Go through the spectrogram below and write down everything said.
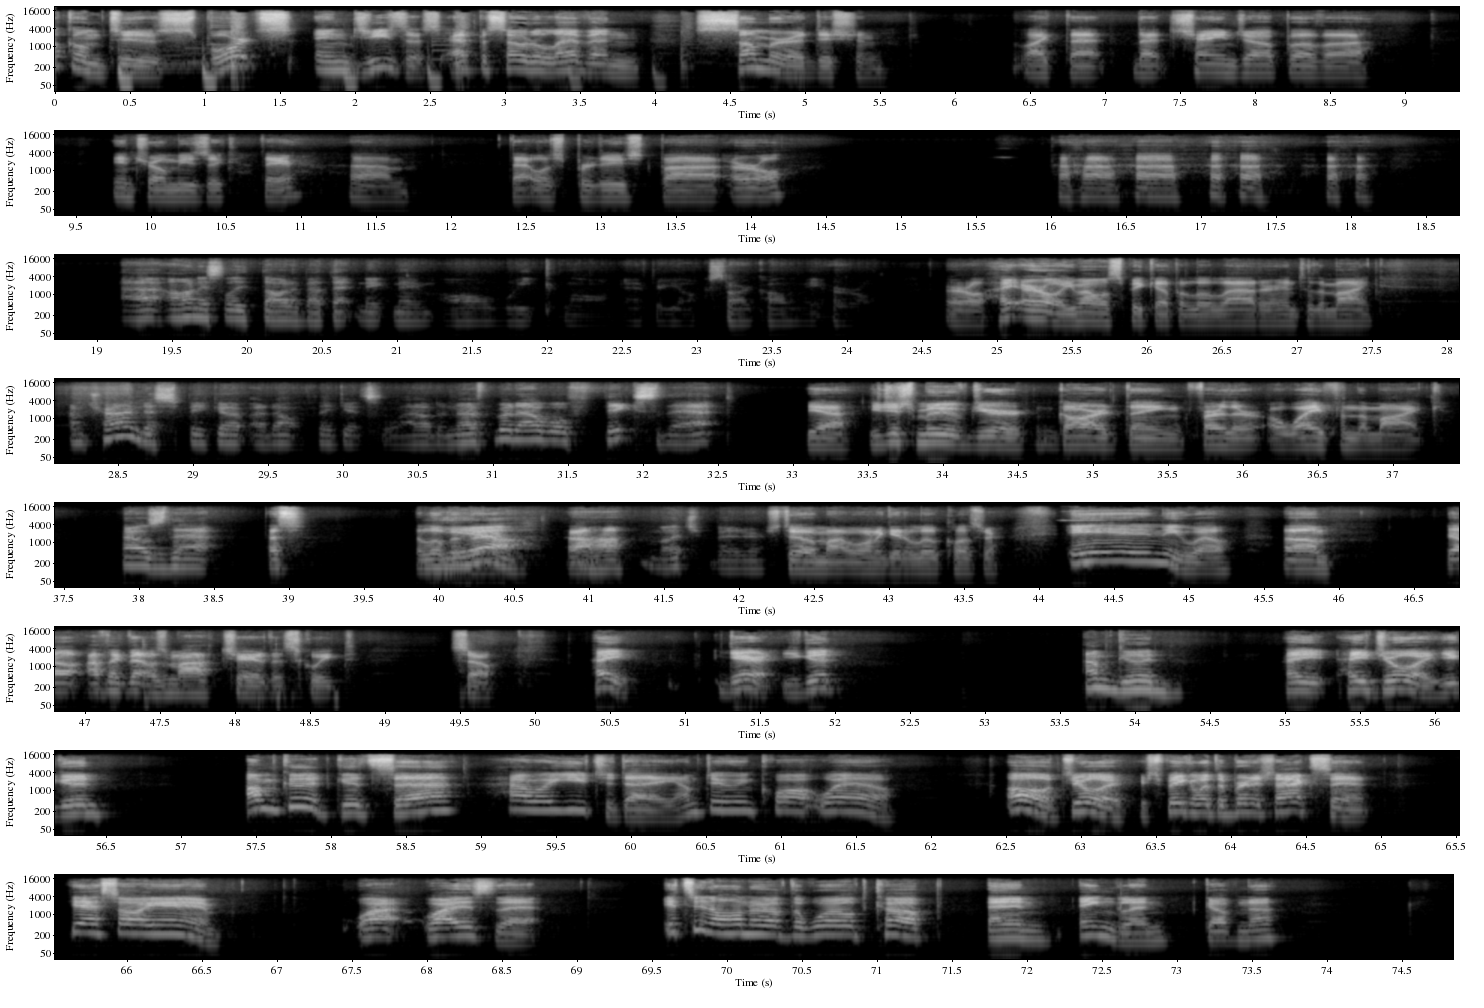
Welcome to Sports and Jesus, episode 11, summer edition. Like that that change up of uh intro music there. Um that was produced by Earl. Ha ha ha ha ha ha ha. I honestly thought about that nickname all week long after y'all start calling me Earl. Earl. Hey Earl, you might want to speak up a little louder into the mic. I'm trying to speak up. I don't think it's loud enough, but I will fix that. Yeah, you just moved your guard thing further away from the mic. How's that? That's a little bit yeah, better. Uh huh. much better. Still might want to get a little closer. Anyway, um, yeah, I think that was my chair that squeaked. So, hey, Garrett, you good? I'm good. Hey, hey, Joy, you good? I'm good, good sir. How are you today? I'm doing quite well. Oh, Joy, you're speaking with a British accent. Yes, I am. Why? Why is that? It's in honor of the World Cup and England, Governor.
